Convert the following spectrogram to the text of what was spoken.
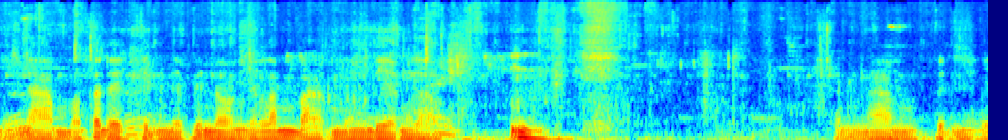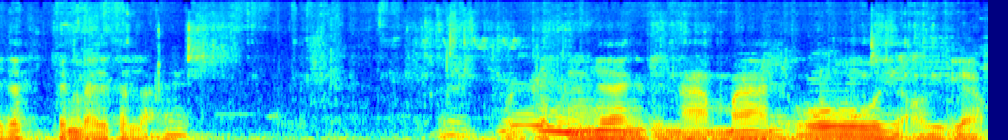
นี่น้ำมันต้องได้ขึ้นได้พี่น้องจะลำบากมองเลี้ยงเราฉันน้ำขึ้นนี่ก็จะจังไรสละมันตกแห้งๆสิน้ำมากโอ้ยเอาอีกแล้ว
